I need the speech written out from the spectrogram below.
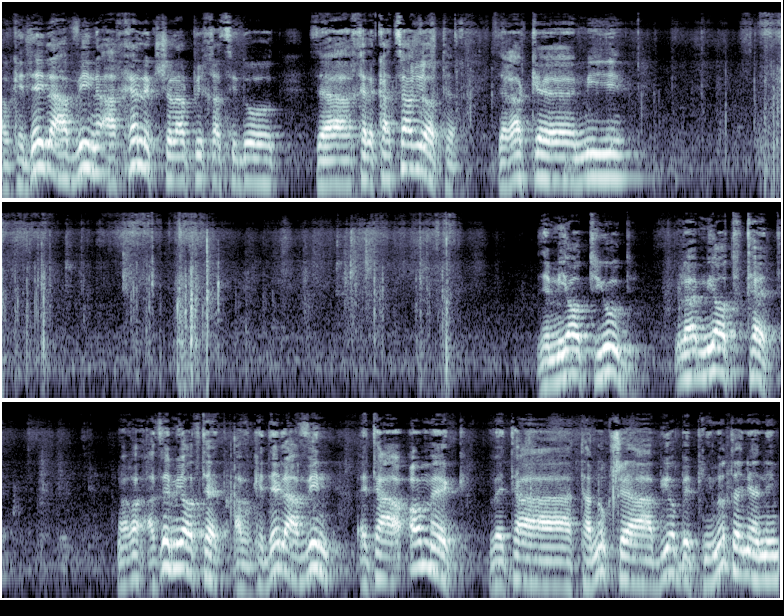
אבל כדי להבין החלק של על פי חסידות זה החלק קצר יותר, זה רק uh, מ... זה מאות י', לא, מאות ט'. אז זה מאות ט', אבל כדי להבין את העומק ואת התענוג שהביו בפנימות העניינים,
